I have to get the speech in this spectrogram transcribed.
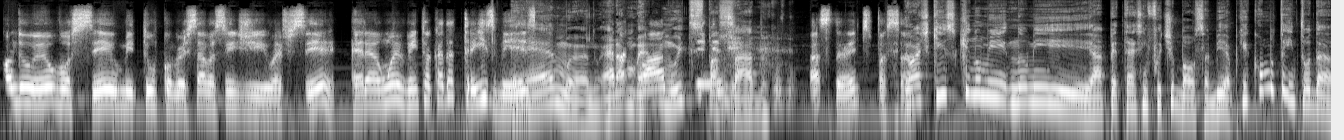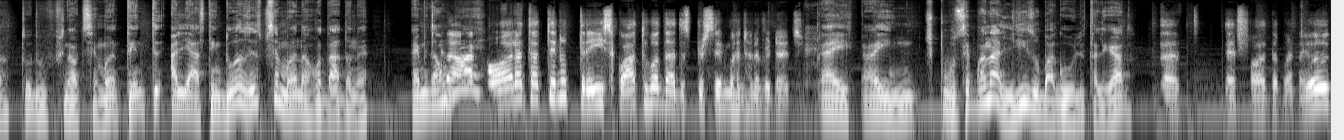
Quando eu, você, o Mitu conversava assim de UFC, era um evento a cada três meses, É, mano. Era, era quatro muito espaçado. bastante passado. Eu acho que isso que não me, não me apetece em futebol, sabia? Porque como tem toda, todo final de semana, tem, te- aliás, tem duas vezes por semana a rodada, né? Aí me dá um... Não, agora tá tendo três, quatro rodadas por semana, na verdade. Aí, aí, tipo, você banaliza o bagulho, tá ligado? É foda, mano. Eu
